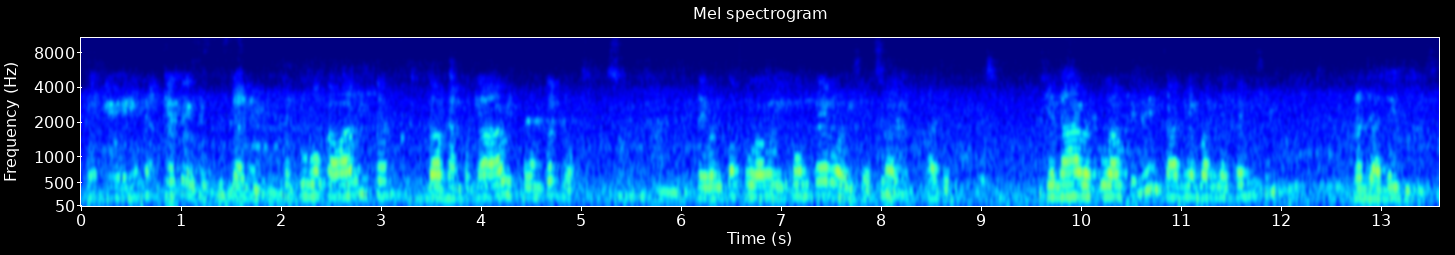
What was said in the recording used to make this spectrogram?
તો કે એને કહેતો કે પૂજાને તો તું રોકાવા આવીશ તો દવાખાને તો કે આવીશ ફોન કરજો. તે વળી ફોન કર્યો છે આજે. કે ના આવે તું આવતી નહીં કાર્ય બાગ્ય કરી છે રજા દઈ દીધી છે.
